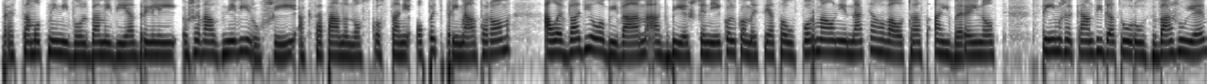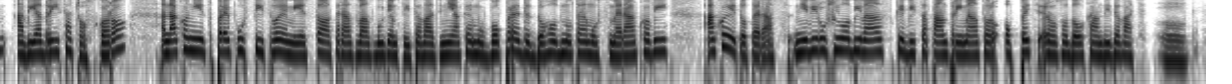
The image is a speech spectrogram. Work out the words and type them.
pred samotnými voľbami vyjadrili, že vás nevyruší, ak sa pán Nosko stane opäť primátorom, ale vadilo by vám, ak by ešte niekoľko mesiacov formálne naťahoval čas aj verejnosť s tým, že kandidatúru zvažuje a vyjadrí sa čoskoro a nakoniec prepustí svoje miesto a teraz vás budem citovať nejakému vopred dohodnutému smerákovi. Ako je to teraz? Nevyrušilo by vás, keby sa pán primátor opäť rozhodol kandidovať? Uh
